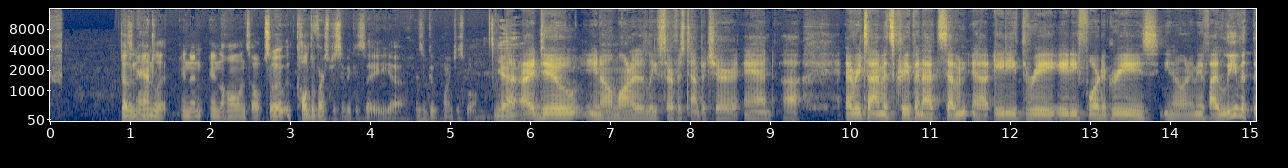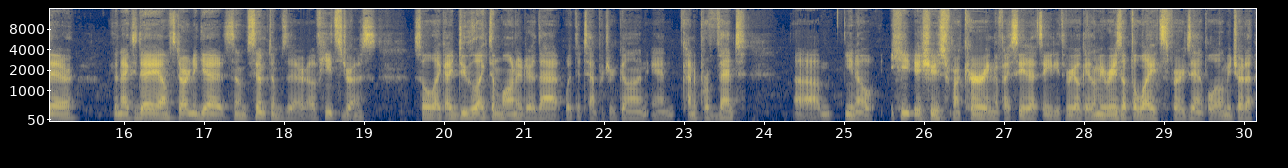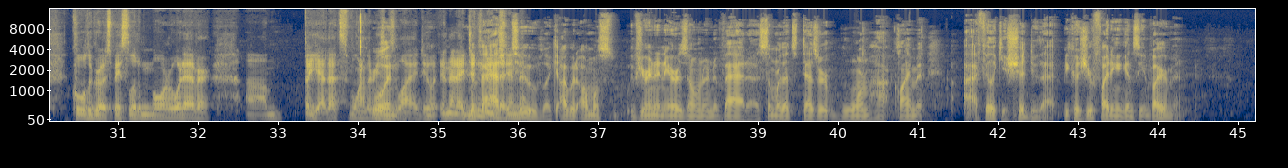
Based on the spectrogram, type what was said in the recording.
Doesn't handle it in the in the Holland's Hope. So it, cultivar specific is a uh, is a good point as well. Yeah. I I do, you know, monitor the leaf surface temperature, and uh, every time it's creeping at seven, uh, 83, 84 degrees, you know what I mean? If I leave it there the next day, I'm starting to get some symptoms there of heat stress. So, like, I do like to monitor that with the temperature gun and kind of prevent, um, you know, heat issues from occurring. If I see that's 83, okay, let me raise up the lights, for example. Let me try to cool the grow space a little more or whatever. Um, but yeah, that's one of the reasons and why I do it. And then I didn't Nevada mention too. Like I would almost, if you're in an Arizona, Nevada, somewhere that's desert, warm, hot climate, I feel like you should do that because you're fighting against the environment.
